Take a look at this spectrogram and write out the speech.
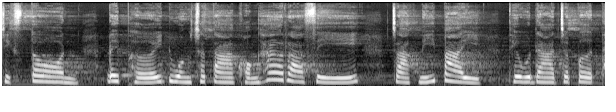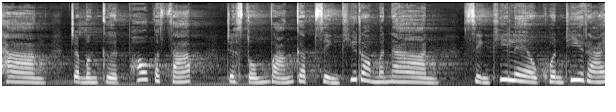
จิกสโตนได้เผยดวงชะตาของห้าราศีจากนี้ไป เทวดาจะเปิดทาง จะบังเกิดพ่อกรัพย์จะสมหวังกับสิ่งที่รอมานาน สิ่งที่เลวคนที่ร้าย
